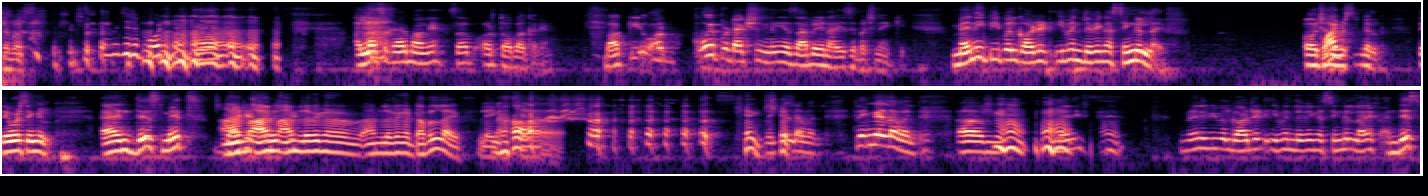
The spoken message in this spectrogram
तो मुझे रिपोर्ट अल्लाह से खैर मांगे सब और तौबा करें बाकी और कोई प्रोटेक्शन नहीं है अज़ाब इलाही से बचने की many people got it even living a single life oh they were What? single they were single and this myth that I'm it I'm I'm originated- living a I'm living a double life. Like हाँ. uh, single level single level um, many, many people got it even living a single life and this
